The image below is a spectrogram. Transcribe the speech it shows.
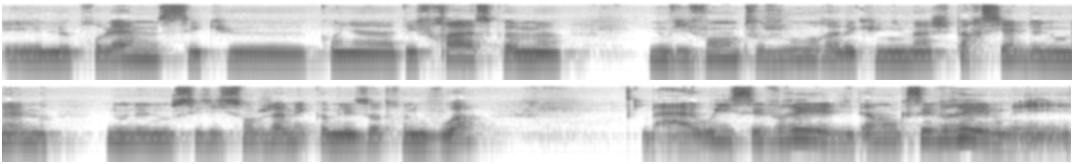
Et le problème, c'est que quand il y a des phrases comme nous vivons toujours avec une image partielle de nous-mêmes, nous ne nous saisissons jamais comme les autres nous voient. Bah oui, c'est vrai, évidemment que c'est vrai, mais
